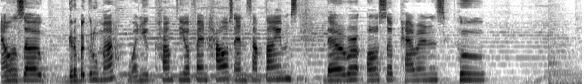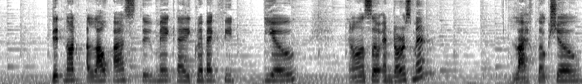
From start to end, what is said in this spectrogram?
and also Gerbek Rumah when you come to your friend house and sometimes there were also parents who did not allow us to make a Quebec video and also endorsement, live talk show,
